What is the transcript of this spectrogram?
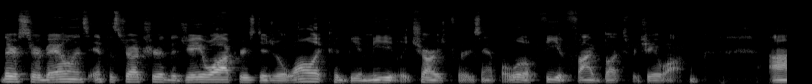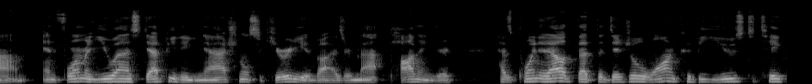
their surveillance infrastructure. The jaywalker's digital wallet could be immediately charged, for example, a little fee of five bucks for jaywalking. Um, and former U.S. Deputy National Security Advisor Matt Pottinger has pointed out that the digital yuan could be used to take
